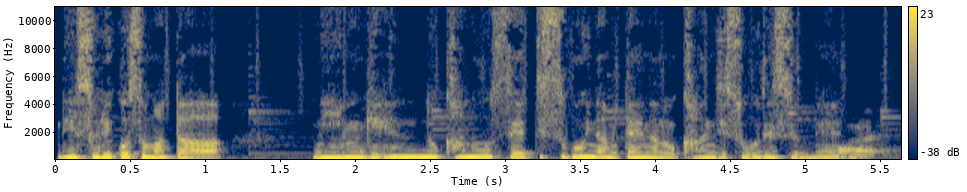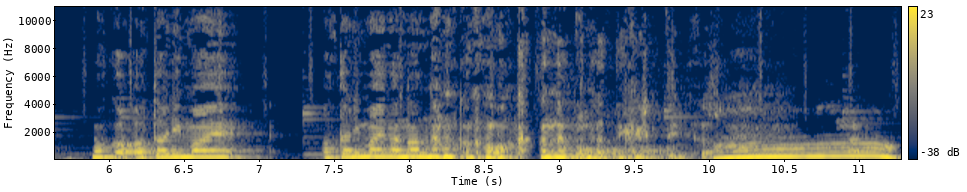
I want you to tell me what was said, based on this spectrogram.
ね、それこそまた、人間の可能性ってすごいなみたいなのを感じそうですよね。はい。なんか当たり前、当たり前が何なのかが分かんなくなってくるというか。ああ。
